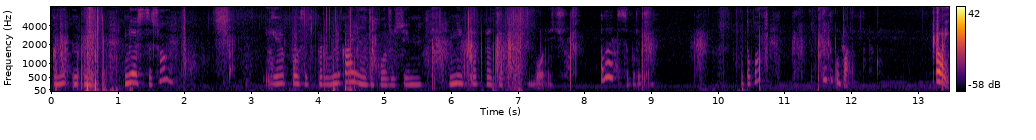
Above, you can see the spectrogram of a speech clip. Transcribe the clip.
А ну, ну. Сон. Я просто тепер в лікарні знаходжуся і мені, мені капець як боляче. Але це забуде. Отако. І опа. Ой.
